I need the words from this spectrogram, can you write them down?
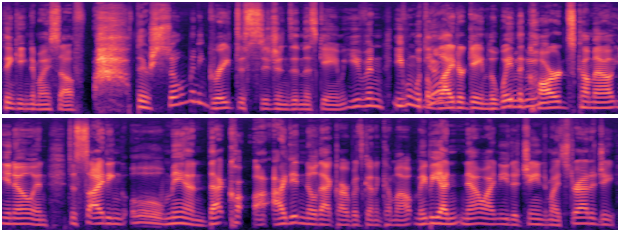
thinking to myself, ah, there's so many great decisions in this game. Even even with the Yeah. lighter game, the way the cards come out, you know, and deciding, oh man, that card, I didn't know that card was going to come out. Maybe I now I need to change my strategy,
